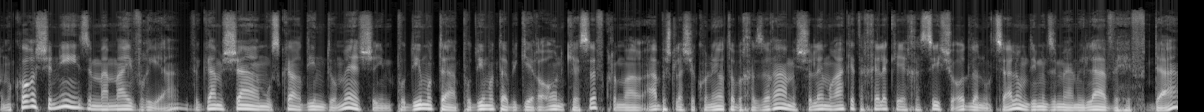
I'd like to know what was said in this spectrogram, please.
המקור השני זה מאמה עברייה, וגם שם מוזכר דין דומה, שאם פודים אותה, פודים אותה בגירעון כסף, כלומר אבא שלה שקונה אותה בחזרה, משלם רק את החלק היחסי שעוד לא נוצל, לומדים את זה מהמילה והפדה,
